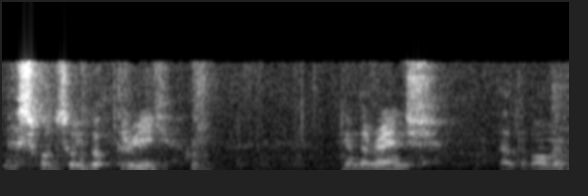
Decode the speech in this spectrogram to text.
This one, so we've got three in the range at the moment.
